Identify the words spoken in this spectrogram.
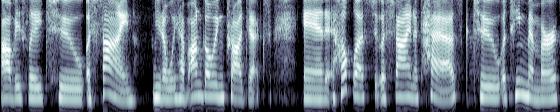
obviously to assign you know, we have ongoing projects and it helps us to assign a task to a team member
